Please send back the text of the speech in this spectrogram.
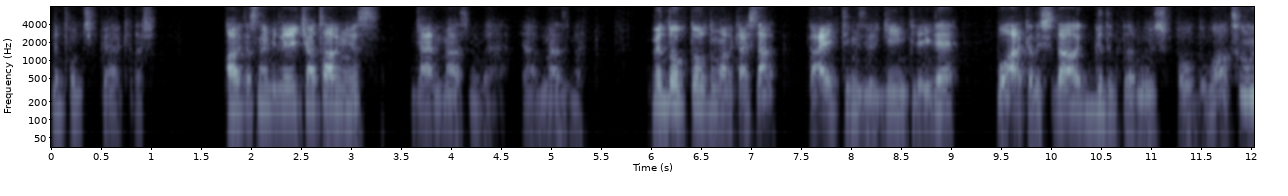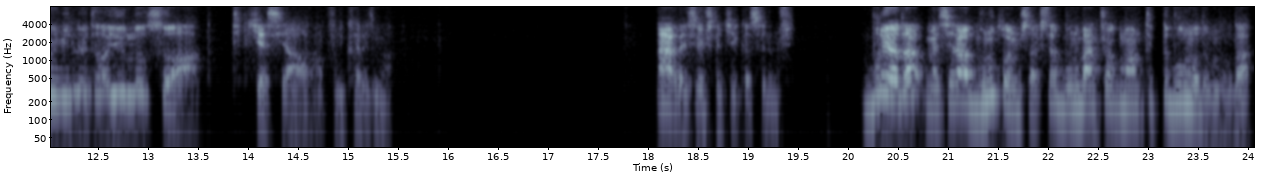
Ne ponçik bir arkadaş. Arkasına bir L2 atar mıyız? Gelmez mi be? Gelmez mi? Ve doktordum arkadaşlar. Gayet temiz bir gameplay ile bu arkadaşı da gıdıklarını oldu. Vatanı millete hayırlı olsun. Tip kes ya. Full karizma. Neredeyse 3 dakika sürmüş. Buraya da mesela bunu koymuşlar arkadaşlar. Bunu ben çok mantıklı bulmadım burada.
